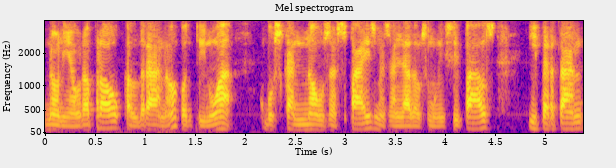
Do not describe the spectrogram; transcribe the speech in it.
no n'hi haurà prou, caldrà no? continuar buscant nous espais més enllà dels municipals i, per tant,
